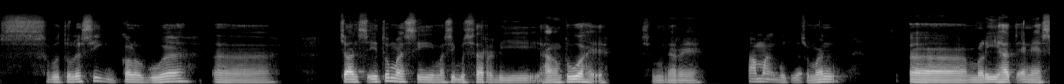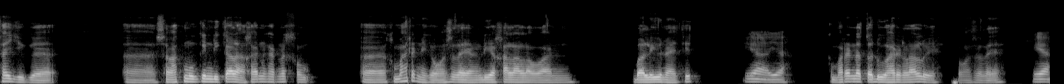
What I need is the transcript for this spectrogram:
sebetulnya sih kalau gue uh, chance itu masih masih besar di Hang Tua ya sebenarnya. Sama gue juga. Cuman uh, melihat NSA juga uh, sangat mungkin dikalahkan karena ke, uh, kemarin ya kalau yang dia kalah lawan Bali United. Iya iya. Kemarin atau dua hari lalu ya kalau salah ya. Iya.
